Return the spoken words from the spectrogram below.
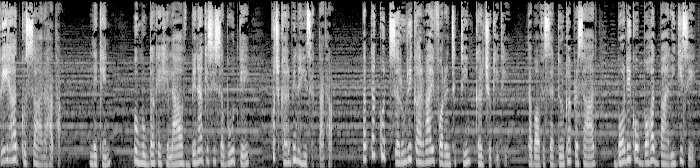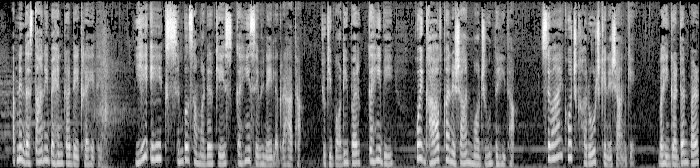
बेहद गुस्सा आ रहा था, लेकिन वो मुग्धा के खिलाफ बिना किसी सबूत के कुछ कर भी नहीं सकता था। तब तक कुछ ज़रूरी कार्रवाई फॉरेंसिक टीम कर चुकी थी। तब ऑफिसर दुर्गा प्रसाद बॉडी को बहुत बारीकी से अपने दस्ताने पहनकर देख रहे थे। ये एक सिंपल सा मर्डर केस कहीं से भी नहीं लग रहा था, क्योंकि बॉडी पर कहीं भी कोई घाव का निशान मौजूद नहीं था, सिवाय कुछ खरोच के निशान के। वहीं गर्दन पर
